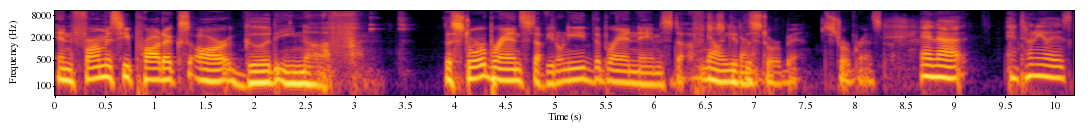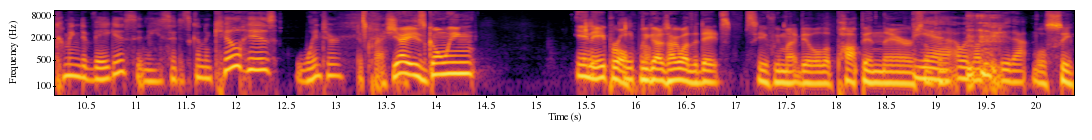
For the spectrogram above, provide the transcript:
and pharmacy products are good enough. The store brand stuff. You don't need the brand name stuff. No, Just you get the don't. store brand store brand stuff. And uh, Antonio is coming to Vegas, and he said it's going to kill his winter depression. Yeah, he's going in A- April. We got to talk about the dates. See if we might be able to pop in there or something. yeah, I would love to do that. We'll see.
